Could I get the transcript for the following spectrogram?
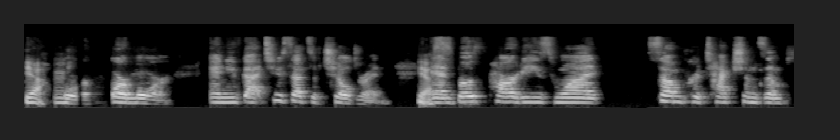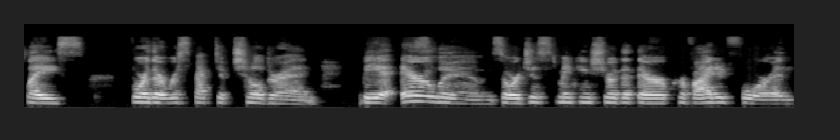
yeah, mm. or or more, and you've got two sets of children, yes. and both parties want some protections in place for their respective children be it heirlooms or just making sure that they're provided for. And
